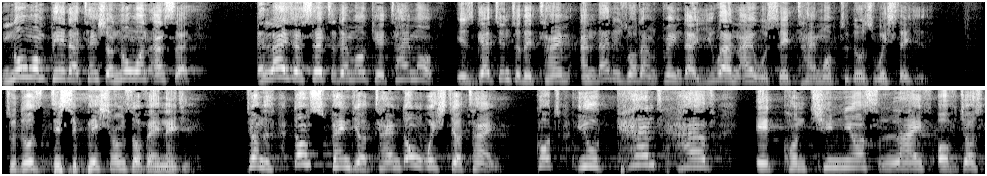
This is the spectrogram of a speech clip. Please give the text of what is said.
no one paid attention, no one answered. Elijah said to them, Okay, time up. It's getting to the time, and that is what I'm praying that you and I will say time up to those wastages, to those dissipations of energy. Do you understand? Don't spend your time, don't waste your time. Go to, you can't have a continuous life of just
